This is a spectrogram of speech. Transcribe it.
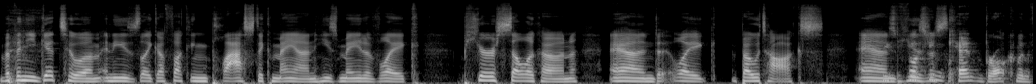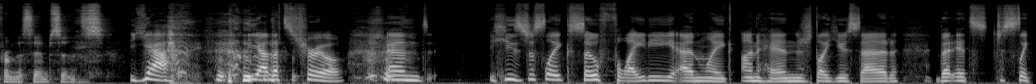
But then you get to him and he's like a fucking plastic man. He's made of like pure silicone and like Botox. And He's, he's, just Kent Brockman from The Simpsons. yeah, yeah, that's true. And he's just like so flighty and like unhinged, like you said, that it's just like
